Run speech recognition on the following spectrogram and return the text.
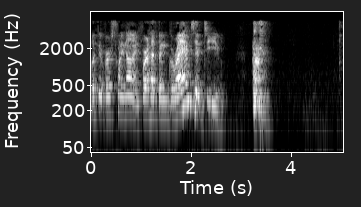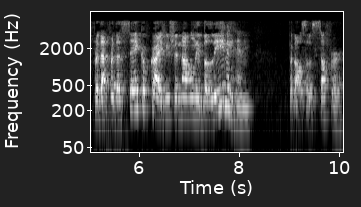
look at verse 29. For it has been granted to you for that for the sake of Christ you should not only believe in him, but also suffer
